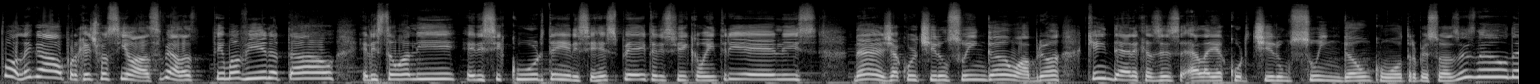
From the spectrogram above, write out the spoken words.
Pô, legal, porque tipo assim, ó, você vê, ela tem uma vida tal, eles estão ali, eles se curtem, eles se respeitam, eles ficam entre eles, né? Já curtiram um swingão, ó, abriu uma... Quem dera que às vezes ela ia curtir um swingão com outra pessoa, às vezes não, né?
